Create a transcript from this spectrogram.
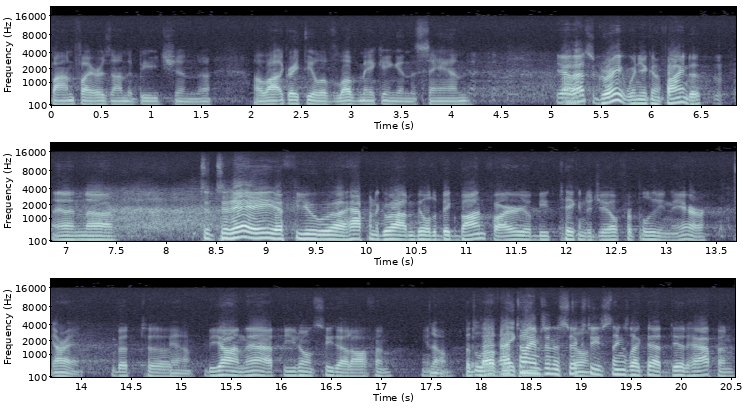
bonfires on the beach and uh, a lot, a great deal of lovemaking in the sand. yeah, that's great when you can find it. And uh, t- today, if you uh, happen to go out and build a big bonfire, you'll be taken to jail for polluting the air. All right. But uh, Yeah. beyond that, you don't see that often. You No, know. but At- at, times in the still- 60s, things like that did happen.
